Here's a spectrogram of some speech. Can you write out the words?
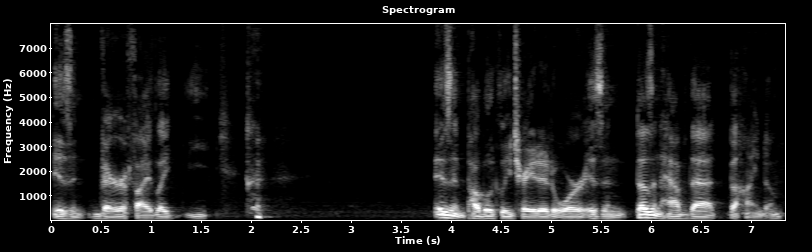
isn't verified, like isn't publicly traded or isn't doesn't have that behind them?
